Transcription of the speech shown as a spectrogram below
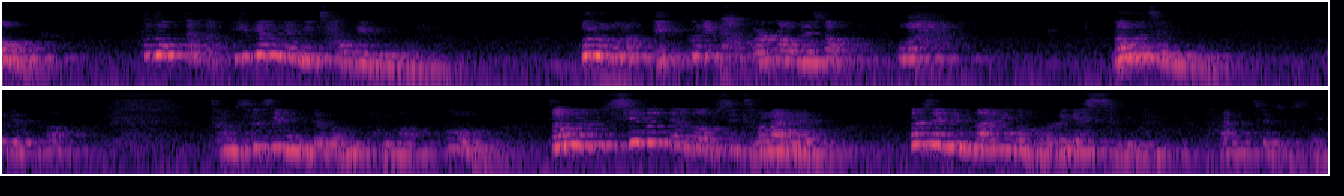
어, 구독자가 200명이 차고 있는 거예요. 그리고 막 댓글이 막 올라오면서 와, 너무 재밌는 거예요. 그래서 참 선생님들 너무 고맙고 저는 시도 때도 없이 전화해요. 선생님 나 이거 모르겠습니다. 가르쳐 주세요.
